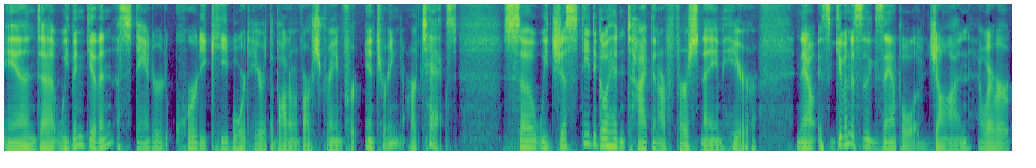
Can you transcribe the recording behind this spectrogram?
And uh, we've been given a standard QWERTY keyboard here at the bottom of our screen for entering our text. So we just need to go ahead and type in our first name here. Now, it's given us an example of John. However,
